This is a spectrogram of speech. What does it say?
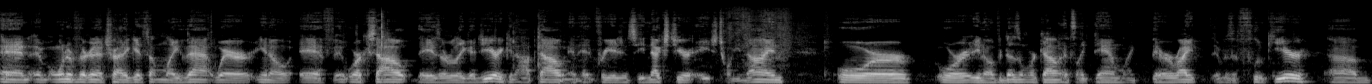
And I wonder if they're going to try to get something like that, where you know if it works out, they has a really good year, he can opt out and hit free agency next year, age 29, or or you know if it doesn't work out, it's like damn, like they were right. It was a fluke year. Um,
